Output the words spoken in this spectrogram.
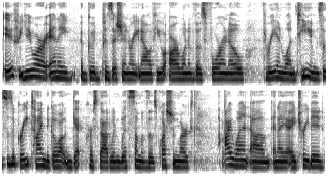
if you are in a, a good position right now, if you are one of those 4 and 0, 3 and 1 teams, this is a great time to go out and get Chris Godwin with some of those question marks. I went um, and I, I traded.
